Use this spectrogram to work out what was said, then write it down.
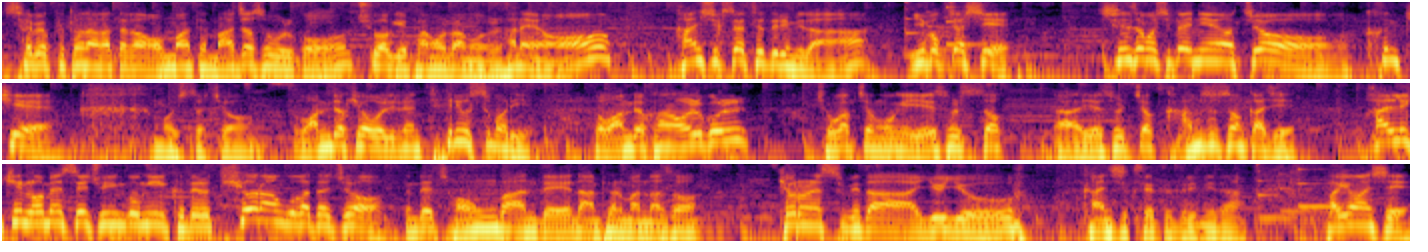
새벽부터 나갔다가 엄마한테 맞아서 울고 추억이 방울방울 하네요. 간식 세트 드립니다. 이복자 씨, 신성호 씨 팬이었죠. 큰 키에 크, 멋있었죠. 완벽히 어울리는 테리우스 머리, 더 완벽한 얼굴, 조각 전공의 예술적 아, 예술적 감수성까지 할리퀸 로맨스의 주인공이 그대로 튀어나온 것 같았죠. 근데 정반대의 남편을 만나서 결혼했습니다. 유유 간식 세트 드립니다. 박영환 씨,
